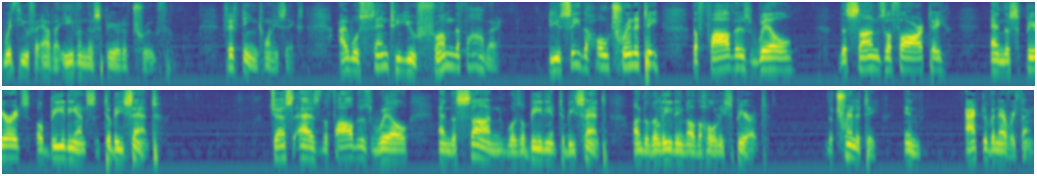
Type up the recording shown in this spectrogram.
with you forever, even the Spirit of truth. 1526. I will send to you from the Father. Do you see the whole Trinity? The Father's will, the Son's authority, and the Spirit's obedience to be sent. Just as the Father's will and the Son was obedient to be sent under the leading of the Holy Spirit. The Trinity in active in everything.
